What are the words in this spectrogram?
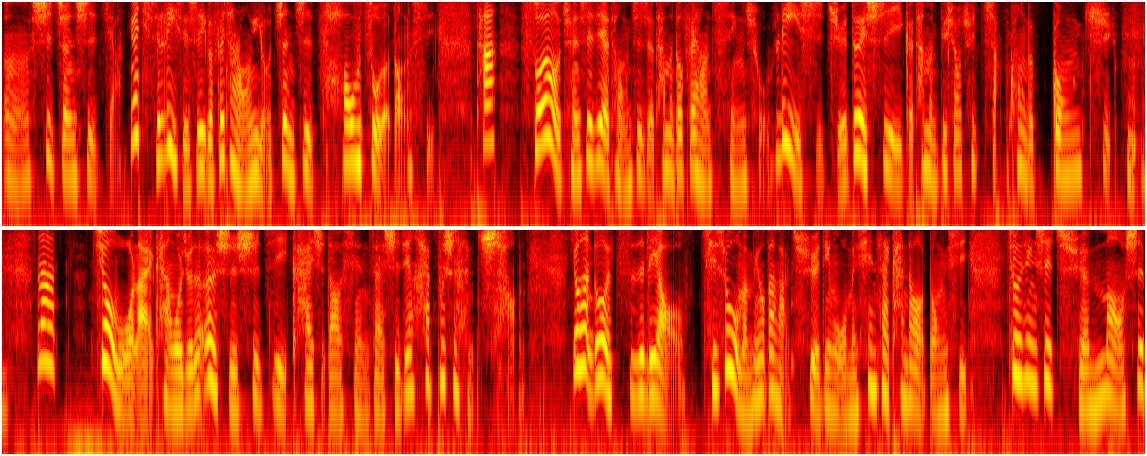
嗯是真是假？因为其实历史是一个非常容易有政治操作的东西，它所有全世界的统治者，他们都非常清楚，历史绝对是一个他们必须要去掌控的工具。那就我来看，我觉得二十世纪开始到现在，时间还不是很长，有很多的资料，其实我们没有办法确定我们现在看到的东西究竟是全貌，是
